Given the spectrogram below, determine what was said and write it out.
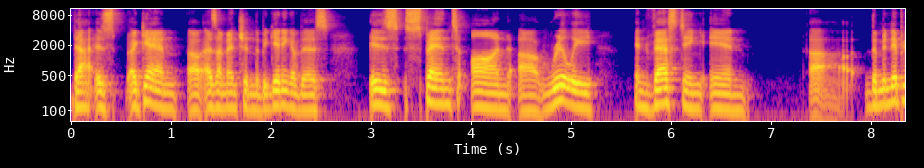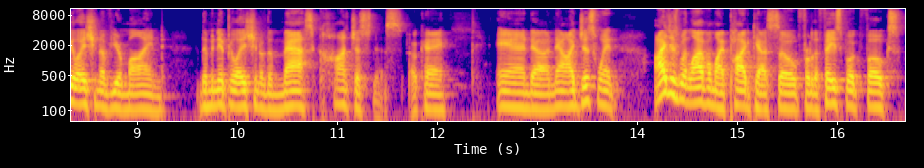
that is again, uh, as I mentioned in the beginning of this, is spent on uh, really investing in uh, the manipulation of your mind, the manipulation of the mass consciousness. Okay, and uh, now I just went, I just went live on my podcast. So for the Facebook folks,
